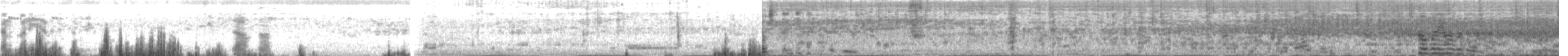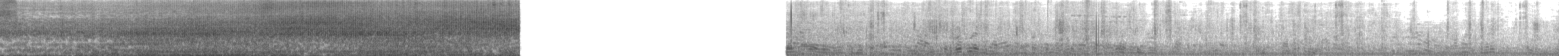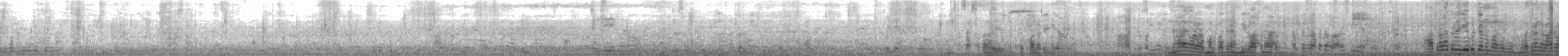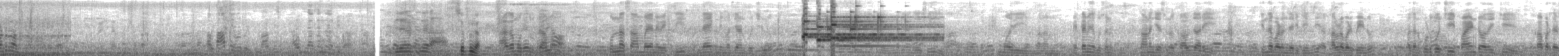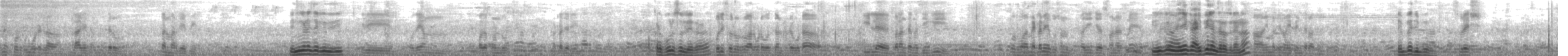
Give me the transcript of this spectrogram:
కనుక్కొని అలా చెప్తాను. ఆ, ఆ. చెప్పాలంటే ఏం చేస్తాం నిమ్మలంగా మాకు భద్రంగా మీరు ఆతన మాత్రం అతను మాత్రం చేయకుంటే మాకు భద్రంగా రాడు అంటున్నాను చెప్పుగా. ఆగమూత్తూరు గ్రామం. ఉన్న సాంబయ్య అనే వ్యక్తి వినాయక నిమజ్జనానికి వచ్చిండు. మెట్ల మీద కూర్చొని స్నానం చేస్తుండే కాలు జారి కింద పడడం జరిపోయింది ఆ కాలులో పడిపోయిండు. అతను కొడుకు వచ్చి పాయింట్ అది ఇచ్చి కాపాడతాడని కొడుకు కూడా ఇట్లా లాగేసారు ఇద్దరు కనుమరుగైపోయింది ఎందుకంటే జరిగింది ఇది? ఇది ఉదయం పదకొండు అట్లా జరిగింది. అక్కడ పోలీసులు లేరా? పోలీసు వాళ్ళు వాళ్ళు కూడా వద్దంటుంటే కూడా వీళ్ళే బలవంతంగా దిగి మెట్ల మీద కూర్చొని అది ఇంకా అయిపోయిన తర్వాతనేనా? నిమజ్జనం అయిపోయిన తర్వాత. ఏం పేరు? సురేష్.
